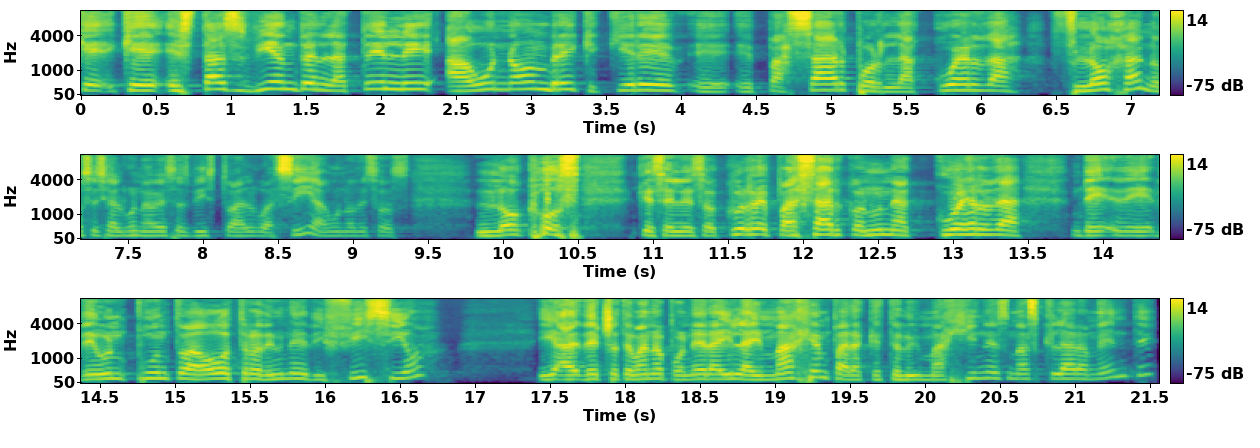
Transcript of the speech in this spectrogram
que, estás viendo en la tele a un hombre que quiere eh, eh, pasar por la cuerda floja. No sé si alguna vez has visto algo así, a uno de esos locos que se les ocurre pasar con una cuerda de un punto a otro de un edificio. Y ah, de hecho te van a poner ahí la imagen para que te lo imagines más claramente.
